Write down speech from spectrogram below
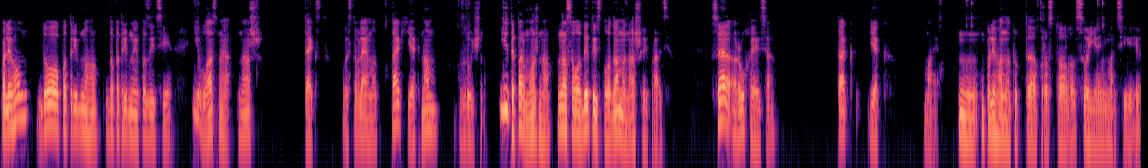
полігон до потрібного, до потрібної позиції, і, власне, наш текст виставляємо так, як нам зручно. І тепер можна насолодитись плодами нашої праці. Все рухається так, як має. У полігона тут е, просто свої анімації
